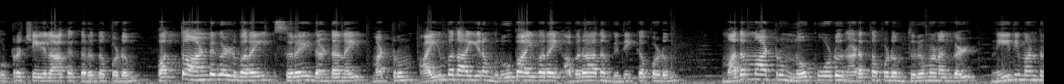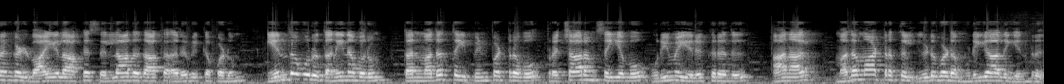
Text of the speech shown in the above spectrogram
குற்றச்செயலாக கருதப்படும் பத்து ஆண்டுகள் வரை சிறை தண்டனை மற்றும் ஐம்பதாயிரம் ரூபாய் வரை அபராதம் விதிக்கப்படும் மதம் மாற்றும் நோக்கோடு நடத்தப்படும் திருமணங்கள் நீதிமன்றங்கள் வாயிலாக செல்லாததாக அறிவிக்கப்படும் எந்த ஒரு தனிநபரும் தன் மதத்தை பின்பற்றவோ பிரச்சாரம் செய்யவோ உரிமை இருக்கிறது. ஆனால் மதமாற்றத்தில் ஈடுபட முடியாது என்று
